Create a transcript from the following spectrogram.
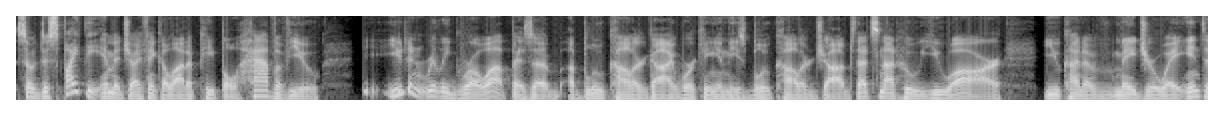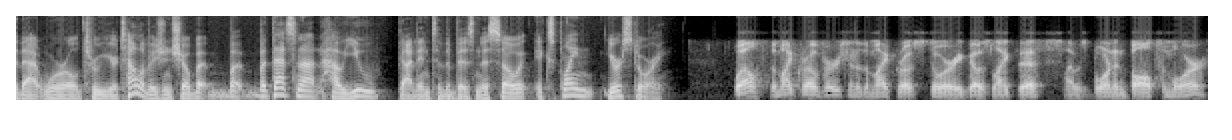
So, despite the image I think a lot of people have of you, you didn't really grow up as a, a blue collar guy working in these blue collar jobs. That's not who you are. You kind of made your way into that world through your television show, but but but that's not how you got into the business. So explain your story. Well, the micro version of the micro story goes like this. I was born in Baltimore,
